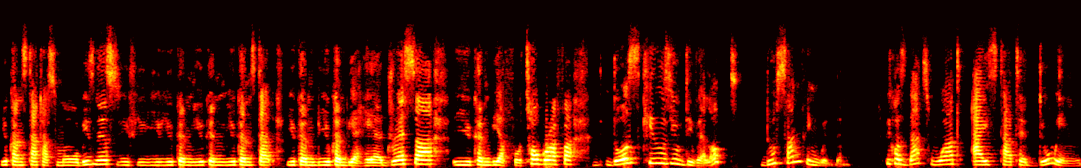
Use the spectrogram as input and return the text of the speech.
You can start a small business. If you, you, you can you can you can start you can you can be a hairdresser. You can be a photographer. Those skills you've developed, do something with them, because that's what I started doing.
